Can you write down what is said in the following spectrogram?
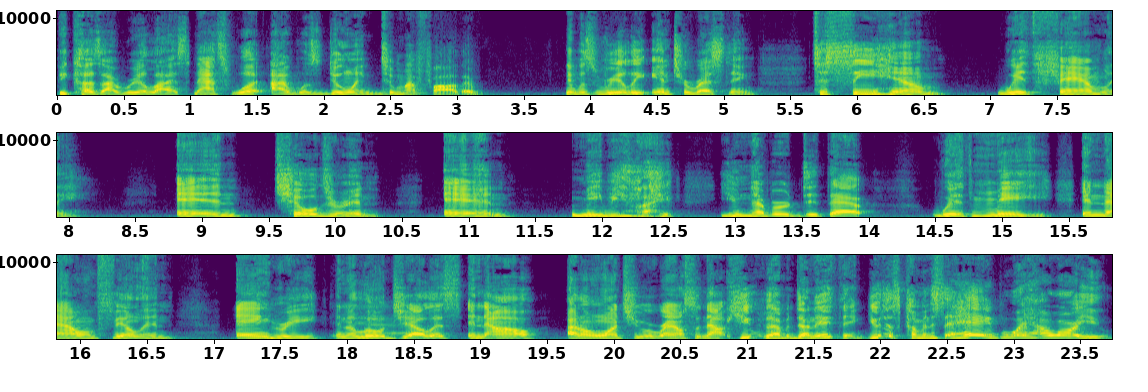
because I realized that's what I was doing to my father. It was really interesting to see him with family and children and me be like, you never did that with me. And now I'm feeling angry and a little jealous. And now I don't want you around. So now you haven't done anything. You just come in and say, hey, boy, how are you?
